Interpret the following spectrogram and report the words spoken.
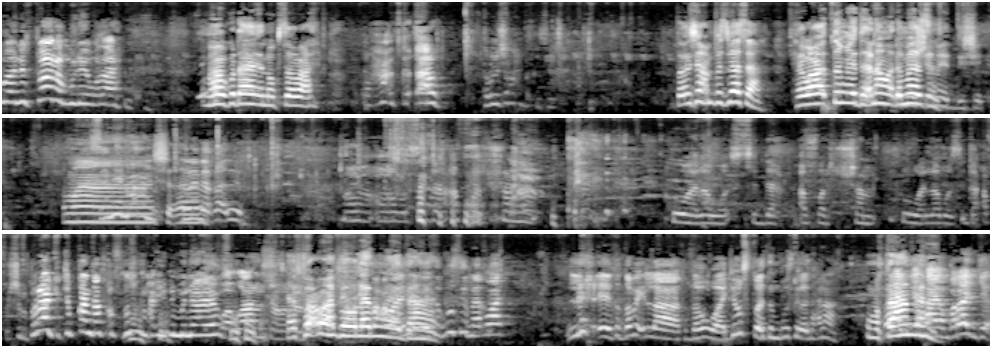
Waa nisbaana mulee walaahi. maxaa ku dhahay inuu kusoo wacay Waxaa iska dhaaw. Toban shan xabba kasi. tan shan basbaasa hewaa tan ay dexnaan Kuwa labo saddex afar shan kuwa labo saddex afar shan baraanka jabkaan taas afkas maxay ii dhimanaaye waa waalantaa walaahi. fac wax bay walahi rumay tahay sambuuska meeqa waay lix iyo toddoba ilaa toddoba waay juusta waay sambuuska la dhaxnaa umataan baraja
